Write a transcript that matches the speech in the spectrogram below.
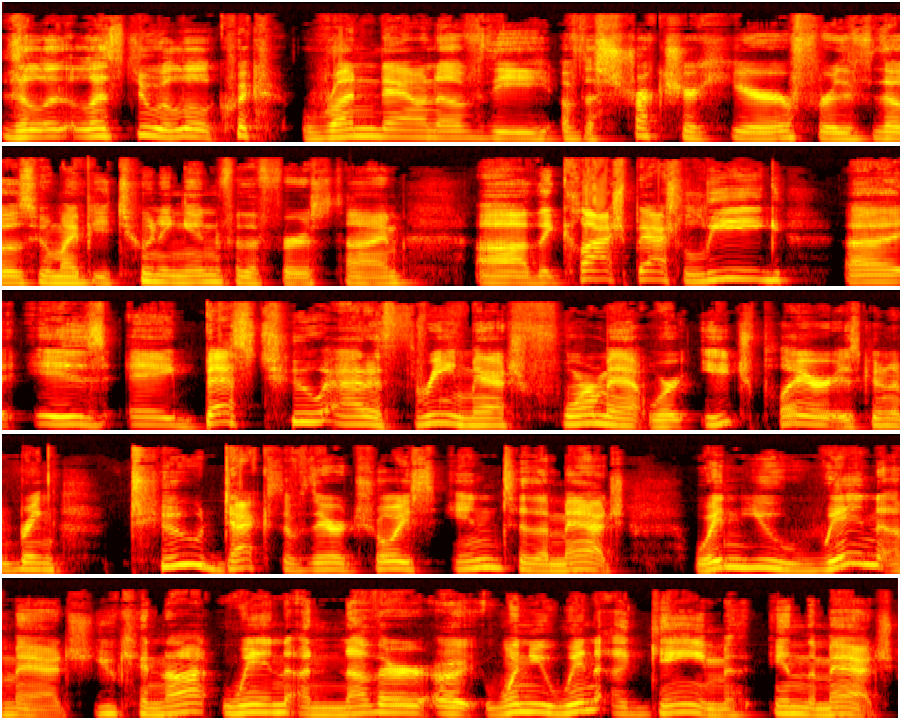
let's do a little quick rundown of the of the structure here for those who might be tuning in for the first time. Uh, the Clash Bash League uh, is a best two out of three match format where each player is going to bring two decks of their choice into the match. When you win a match, you cannot win another, or when you win a game in the match,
